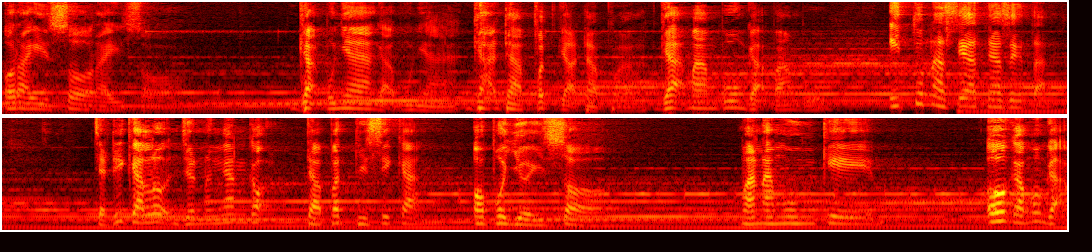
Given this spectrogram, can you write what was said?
Ora iso, ora iso. Gak punya, gak punya. Gak dapet, gak dapet. Gak mampu, gak mampu. Itu nasihatnya setan. Jadi kalau jenengan kok dapat bisikan, opo yo iso, mana mungkin. Oh kamu nggak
